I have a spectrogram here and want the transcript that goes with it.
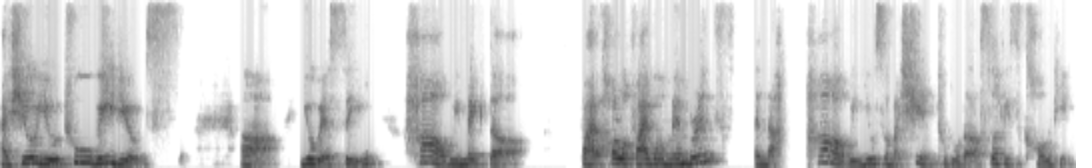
I show you two videos. Uh, you will see how we make the hollow fiber membranes and how we use the machine to do the surface coating.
